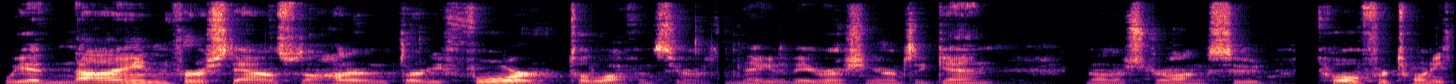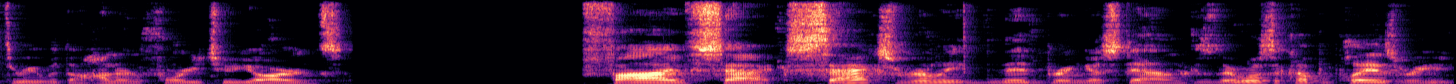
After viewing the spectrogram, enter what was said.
We had nine first downs with 134 total offensive yards, negative eight rushing yards again, another strong suit. 12 for 23 with 142 yards five sacks. Sacks really did bring us down because there was a couple plays where he,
